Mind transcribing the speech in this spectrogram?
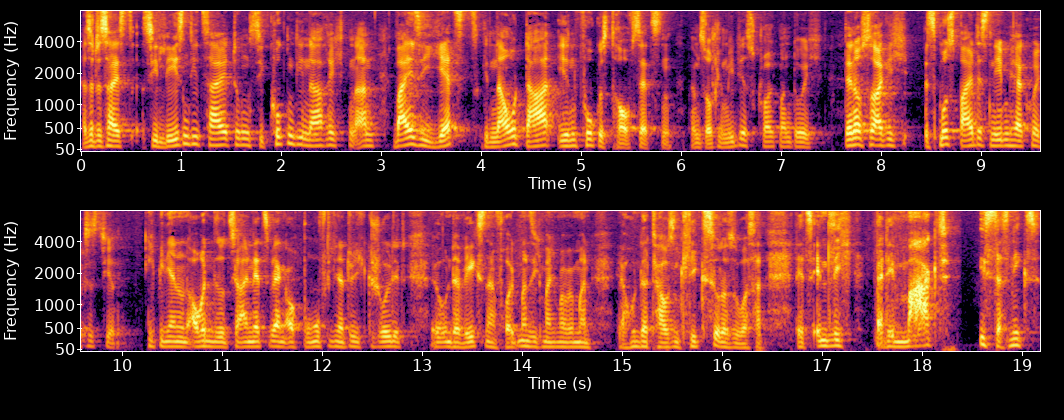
Also das heißt, sie lesen die Zeitung, sie gucken die Nachrichten an, weil sie jetzt genau da ihren Fokus drauf setzen. Beim Social Media scrollt man durch. Dennoch sage ich, es muss beides nebenher koexistieren. Ich bin ja nun auch in den sozialen Netzwerken, auch beruflich natürlich geschuldet, äh, unterwegs. Und da freut man sich manchmal, wenn man ja 100.000 Klicks oder sowas hat. Letztendlich bei dem Markt ist das nichts.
